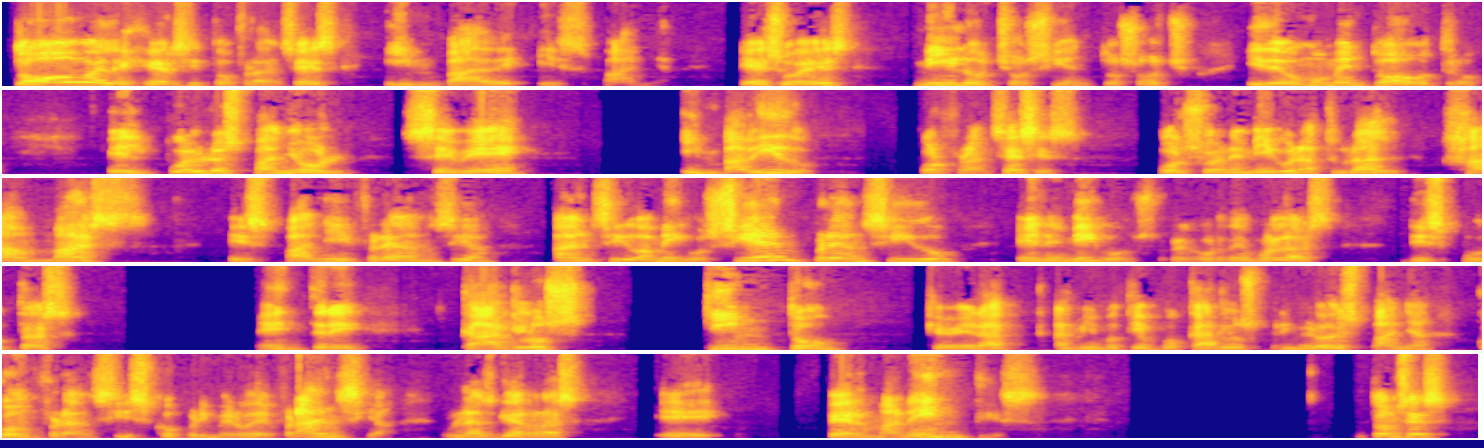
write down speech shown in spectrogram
Todo el ejército francés invade España. Eso es 1808. Y de un momento a otro, el pueblo español se ve invadido por franceses, por su enemigo natural. Jamás España y Francia han sido amigos, siempre han sido enemigos. Recordemos las disputas entre Carlos V, que era al mismo tiempo Carlos I de España, con Francisco I de Francia, unas guerras eh, permanentes. Entonces,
